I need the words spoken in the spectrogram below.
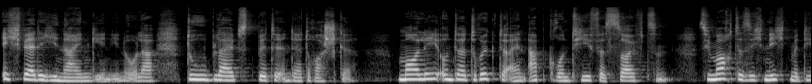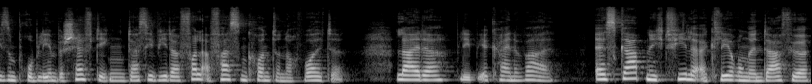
Ich werde hineingehen, Inola. Du bleibst bitte in der Droschke. Molly unterdrückte ein abgrundtiefes Seufzen. Sie mochte sich nicht mit diesem Problem beschäftigen, das sie weder voll erfassen konnte noch wollte. Leider blieb ihr keine Wahl. Es gab nicht viele Erklärungen dafür,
